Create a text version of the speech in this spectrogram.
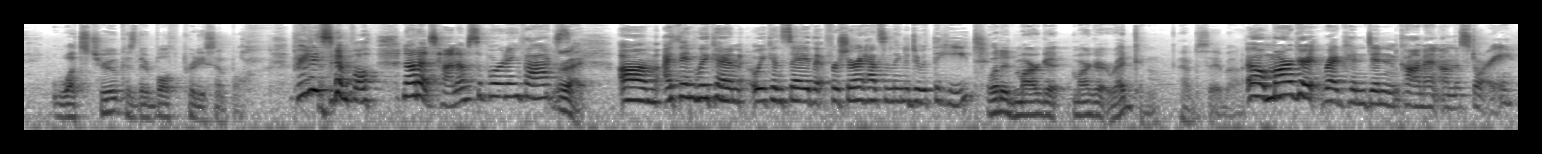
what's true because they're both pretty simple. pretty simple not a ton of supporting facts Right. um, i think we can we can say that for sure it had something to do with the heat What did Margaret Margaret Redkin have to say about it? oh margaret redkin didn't comment on the story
